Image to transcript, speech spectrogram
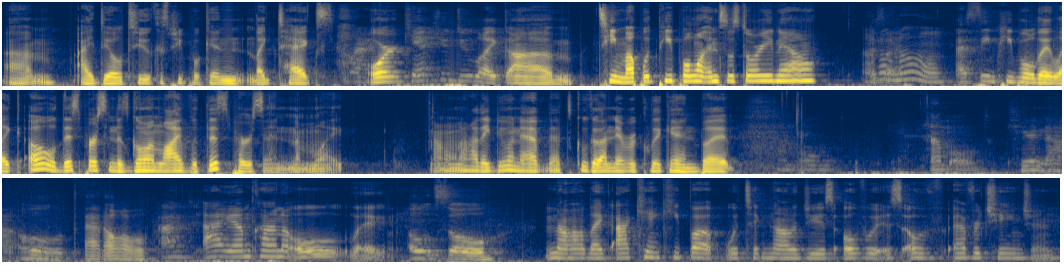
um ideal too because people can like text right. or can't you do like um team up with people on Insta Story now? I don't know. I've seen people they like, oh, this person is going live with this person. And I'm like, I don't know how they doing that. That's cool because I never click in, but I'm old. I'm old. You're not old at all. I, I am kind of old, like old soul. No, like I can't keep up with technology. It's over. It's over, ever changing.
